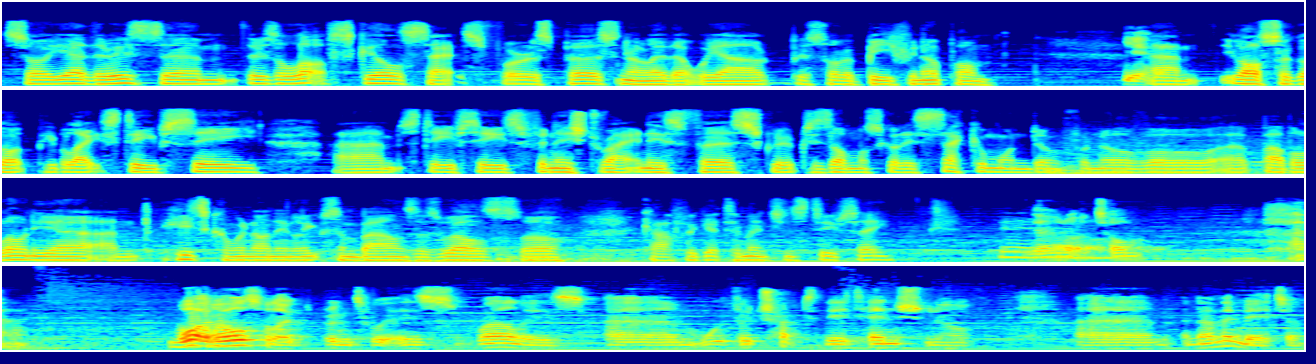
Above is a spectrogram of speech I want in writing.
So yeah, there is um, there's a lot of skill sets for us personally that we are sort of beefing up on. Yeah. Um, you also got people like Steve C. Um, Steve C's finished writing his first script. He's almost got his second one done for Novo uh, Babylonia, and he's coming on in leaps and bounds as well. So can't forget to mention Steve C. No, not Tom. What I'd also like to bring to it as well is um, we've attracted the attention of um, an animator,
